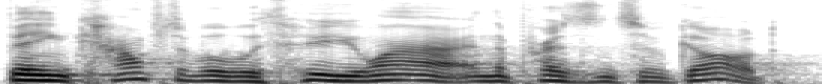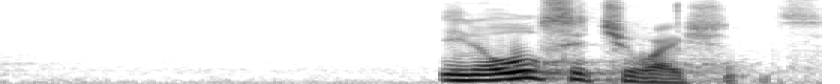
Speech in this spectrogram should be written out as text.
being comfortable with who you are in the presence of God. In all situations.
